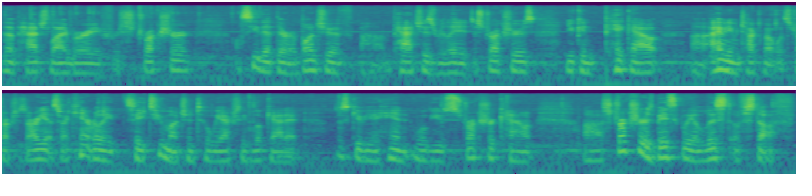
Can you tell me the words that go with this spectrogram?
the patch library for structure, I'll see that there are a bunch of um, patches related to structures. You can pick out uh, I haven't even talked about what structures are yet, so I can't really say too much until we actually look at it. Just give you a hint. We'll use structure count. Uh, structure is basically a list of stuff.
